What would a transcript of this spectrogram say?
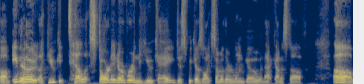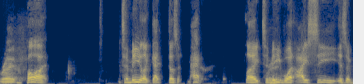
Um, even though like you could tell it started over in the UK just because like some of their lingo and that kind of stuff. Um, right. But to me, like that doesn't matter. Like to right. me, what I see is a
